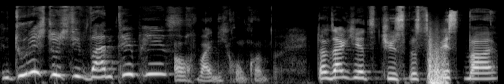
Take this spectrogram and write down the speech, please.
Wenn du dich durch die Wand tippst. auch weil ich rumkomme. Dann sage ich jetzt Tschüss, bis zum nächsten Mal.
